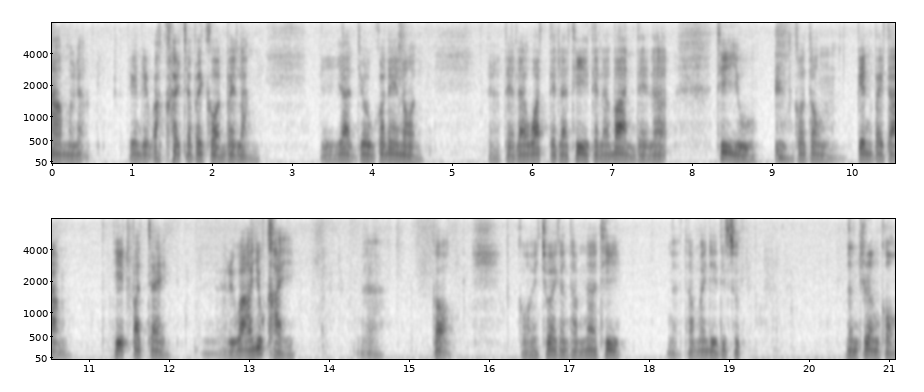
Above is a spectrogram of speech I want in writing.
นามหมดแล้ว เพียงแต่ว่าใครจะไปก่อนไปหลังญาติโยมก็แน่นอน แต่ละวัดแต่ละที่แต่ละบ้านแต่ละที่อยู่ก็ต้องเป็นไปตามเหตุปัจจัย หรือว่าอายุไขนะก็ขอให้ช่วยกันทำหน้าที่นะทำให้ดีที่สุด นั่นเรื่องของ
